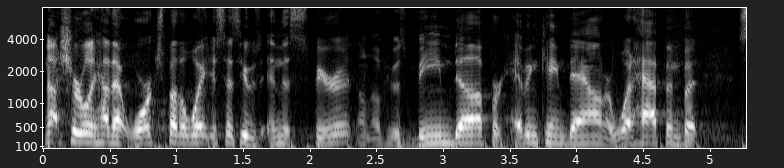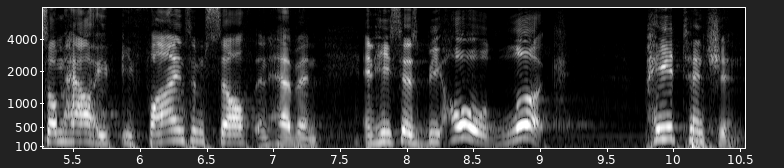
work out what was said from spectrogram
Not sure really how that works, by the way. It just says he was in the Spirit. I don't know if he was beamed up or heaven came down or what happened, but somehow he, he finds himself in heaven and he says, Behold, look, pay attention,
